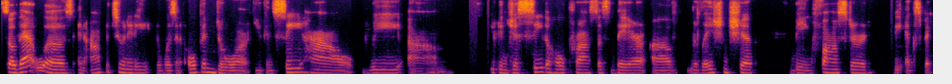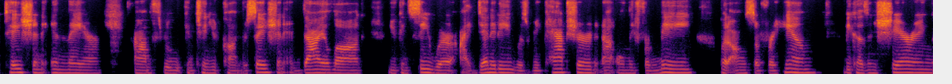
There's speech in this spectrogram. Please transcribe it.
So that was an opportunity. It was an open door. You can see how we, um, you can just see the whole process there of relationship being fostered, the expectation in there um, through continued conversation and dialogue. You can see where identity was recaptured, not only for me, but also for him, because in sharing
